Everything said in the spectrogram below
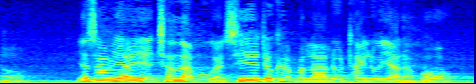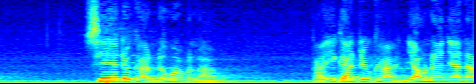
နော်ရသော်ဘုရားရဲ့ချမ်းသာမှုကဆင်းရဲဒုက္ခမလာလို့ထိုင်လို့ရတာပေါ့ဆင်းရဲဒုက္ခလုံးဝမလာဘူး ကာယိကဒုက္ခညောင်းတာညာနာ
